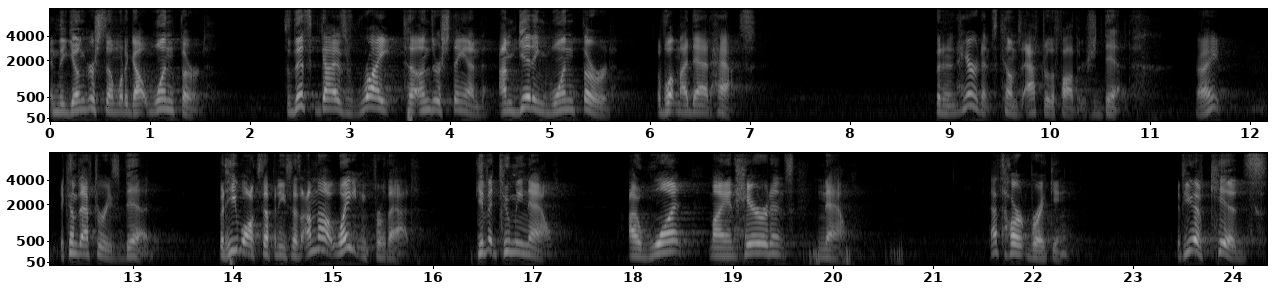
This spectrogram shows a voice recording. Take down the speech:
and the younger son would have got one third. So this guy's right to understand I'm getting one third of what my dad has. But an inheritance comes after the father's dead, right? It comes after he's dead. But he walks up and he says, I'm not waiting for that. Give it to me now. I want my inheritance now. That's heartbreaking. If you have kids,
